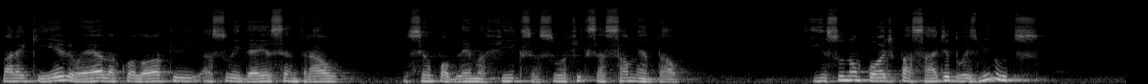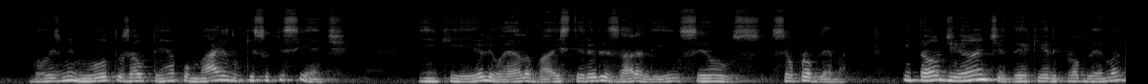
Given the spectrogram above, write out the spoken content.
para que ele ou ela coloque a sua ideia central, o seu problema fixo, a sua fixação mental. Isso não pode passar de dois minutos. Dois minutos é o tempo mais do que suficiente em que ele ou ela vai exteriorizar ali o seu problema. Então, diante daquele problema,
